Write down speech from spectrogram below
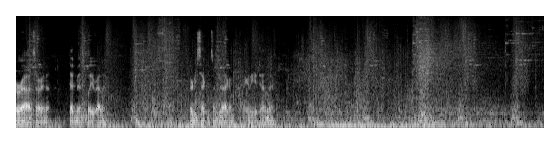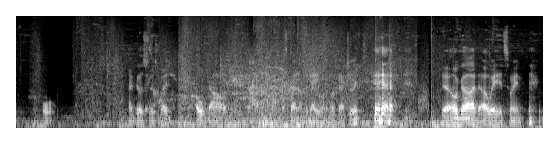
Or, uh, sorry, no, Dead Man's Plate, rather. 30 seconds on Dragon. I gotta get down there. Oh. That goes for this fight. Oh, god. That's probably not the guy you want to hook, actually. yeah, oh god. Oh, wait, it's Swain.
